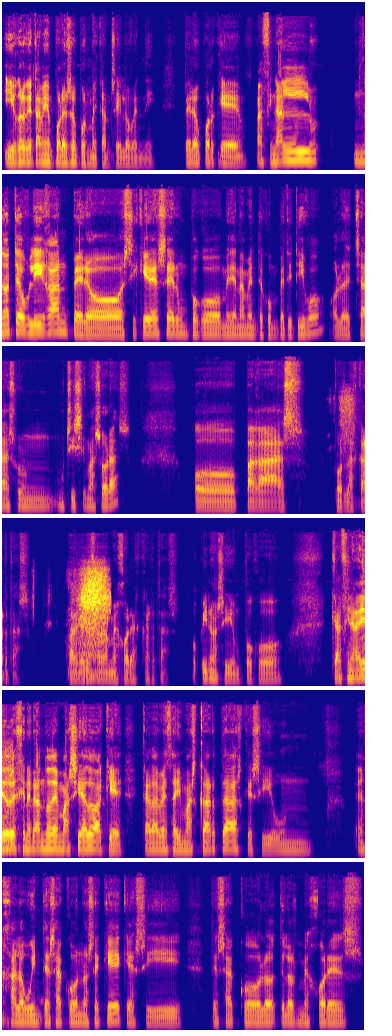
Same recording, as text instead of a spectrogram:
y yo creo que también por eso pues me cansé y lo vendí. Pero porque al final no te obligan, pero si quieres ser un poco medianamente competitivo, o lo echas muchísimas horas o pagas por las cartas para que te salgan mejores cartas. Opino así un poco que al final ha ido degenerando demasiado a que cada vez hay más cartas, que si un en Halloween te saco no sé qué, que si te saco de los mejores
